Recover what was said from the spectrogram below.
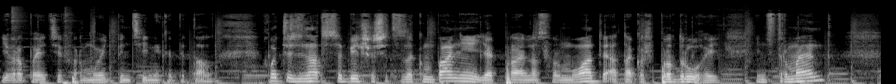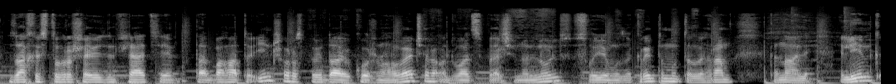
європейці формують пенсійний капітал. Хочеш дізнатися більше, що це за компанії, як правильно сформувати, а також про другий інструмент захисту грошей від інфляції та багато іншого розповідаю кожного вечора о 21.00 в своєму закритому телеграм-каналі. Лінк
